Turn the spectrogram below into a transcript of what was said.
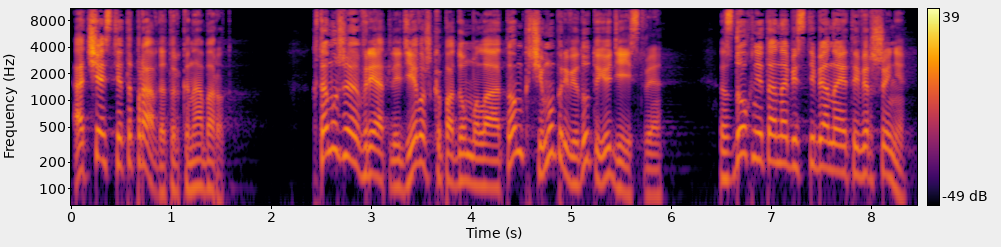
Отчасти это правда, только наоборот. К тому же вряд ли девушка подумала о том, к чему приведут ее действия. Сдохнет она без тебя на этой вершине –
